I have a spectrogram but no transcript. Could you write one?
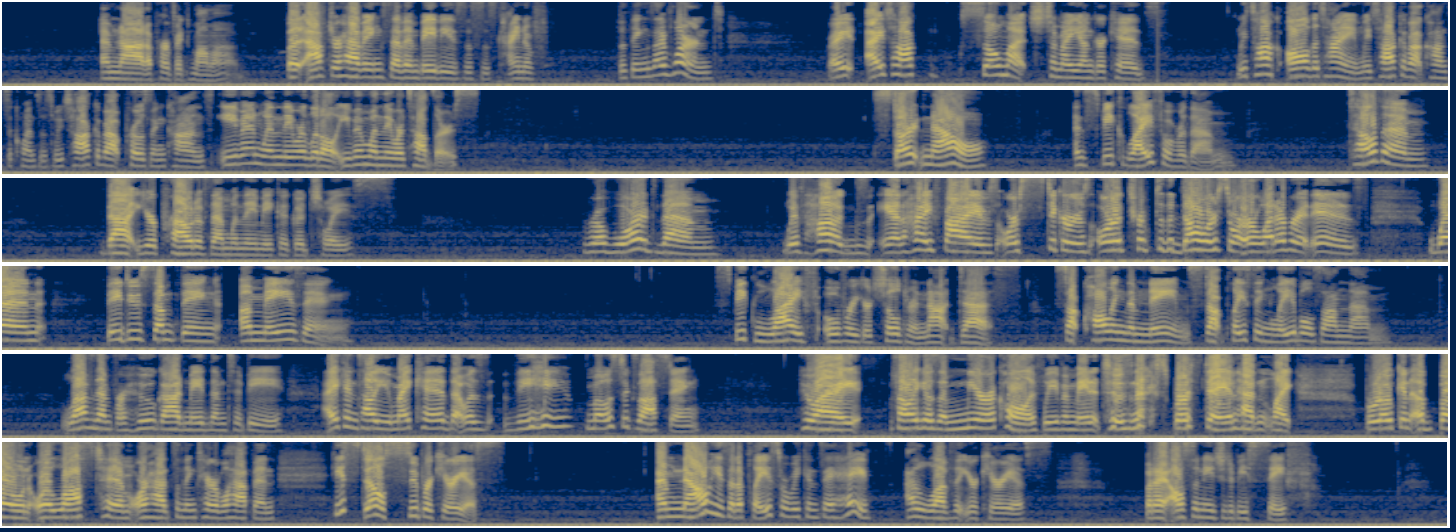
am not a perfect mama. But after having seven babies, this is kind of the things I've learned. Right? I talk so much to my younger kids. We talk all the time. We talk about consequences. We talk about pros and cons, even when they were little, even when they were toddlers. Start now and speak life over them. Tell them that you're proud of them when they make a good choice. Reward them with hugs and high fives or stickers or a trip to the dollar store or whatever it is when they do something amazing. Speak life over your children, not death. Stop calling them names. Stop placing labels on them. Love them for who God made them to be. I can tell you, my kid, that was the most exhausting. who I felt like it was a miracle if we even made it to his next birthday and hadn't like broken a bone or lost him or had something terrible happen. He's still super curious. And now he's at a place where we can say, Hey, I love that you're curious, but I also need you to be safe.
